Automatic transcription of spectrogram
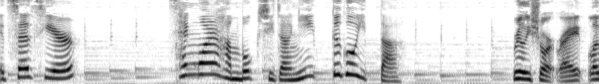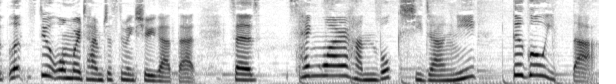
It says here, 생활 한복 시장이 뜨고 있다. Really short, right? Let, let's do it one more time just to make sure you got that. It says 생활 한복 시장이 뜨고 있다.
